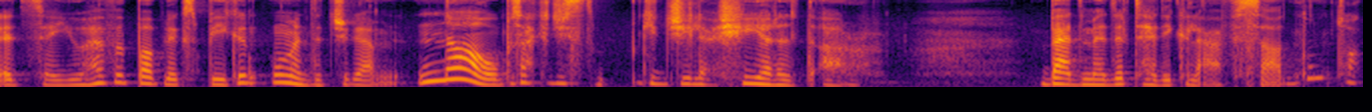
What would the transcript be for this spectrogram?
let's say you have a public speaking وما درتش كاع no بصح كي تجي كي تجي العشيه للدار بعد ما درت هذيك العفسه don't talk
